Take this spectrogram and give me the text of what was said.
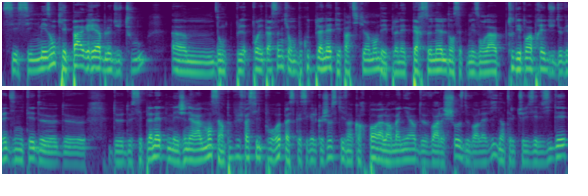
c'est, c'est une maison qui est pas agréable du tout. Euh, donc pour les personnes qui ont beaucoup de planètes et particulièrement des planètes personnelles dans cette maison-là, tout dépend après du degré de dignité de, de, de, ces planètes, mais généralement c'est un peu plus facile pour eux parce que c'est quelque chose qu'ils incorporent à leur manière de voir les choses, de voir la vie, d'intellectualiser les idées,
